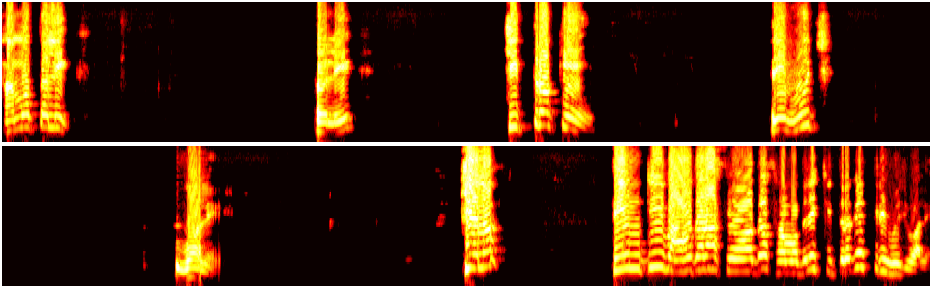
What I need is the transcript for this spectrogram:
সমতলিক তলিক চিত্রকে ত্রিভুজ বলে। কি হলো? তিনটি বাহু দ্বারা সীমাবদ্ধ সমতলিক চিত্রকে ত্রিভুজ বলে।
